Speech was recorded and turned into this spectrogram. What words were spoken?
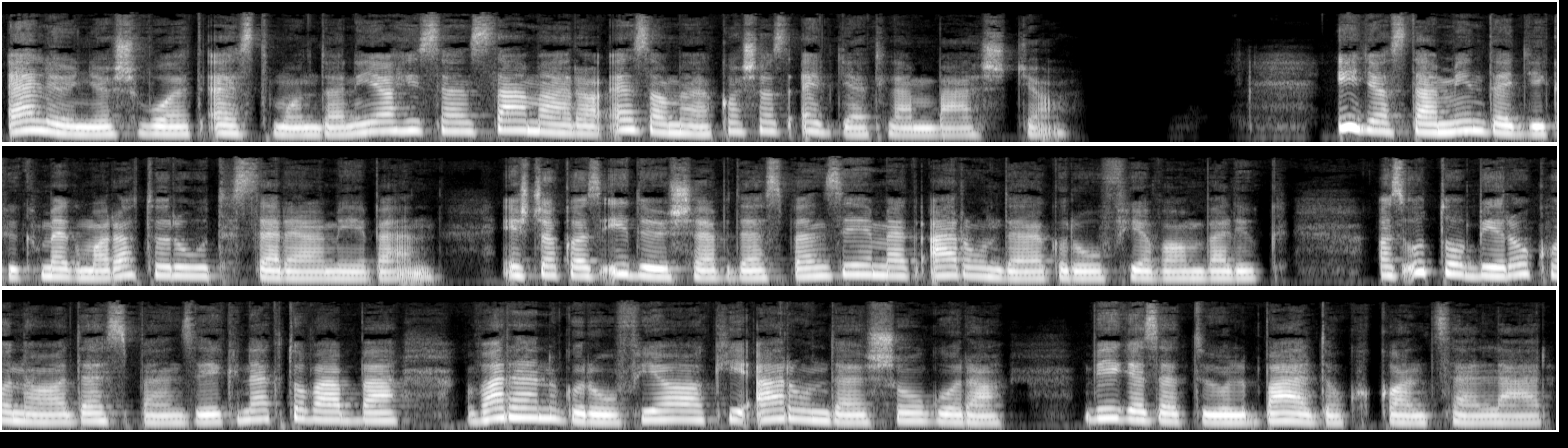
előnyös volt ezt mondania, hiszen számára ez a melkas az egyetlen bástya. Így aztán mindegyikük megmaradt Rút szerelmében, és csak az idősebb Despenzé meg Arundel grófja van velük. Az utóbbi rokona a Despenzéknek továbbá Varen grófja, aki Arundel sógora, végezetül Báldok kancellár,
